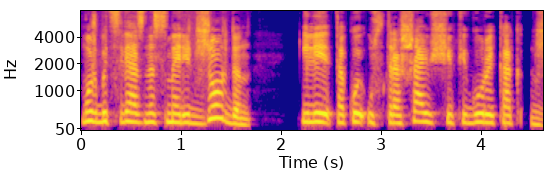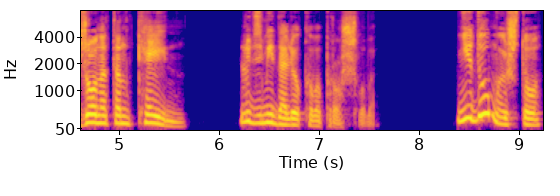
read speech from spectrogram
может быть связана с Мэри Джордан или такой устрашающей фигурой, как Джонатан Кейн, людьми далекого прошлого. Не думаю, что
